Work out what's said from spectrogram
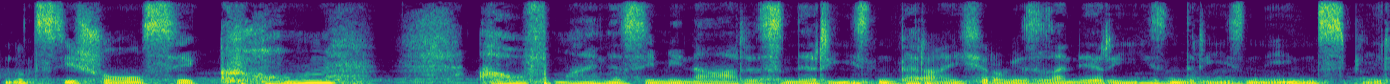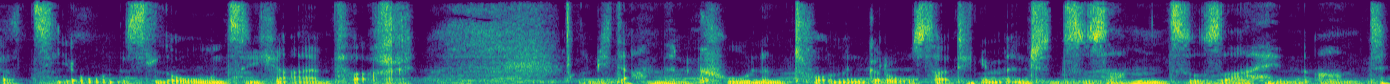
Nutz die Chance, komm auf meine Seminare. Es ist eine Riesenbereicherung. Es ist eine riesen, riesen Inspiration. Es lohnt sich einfach, mit anderen coolen, tollen, großartigen Menschen zusammen zu sein und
